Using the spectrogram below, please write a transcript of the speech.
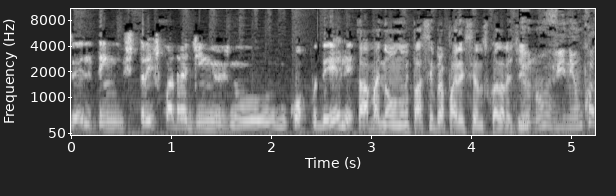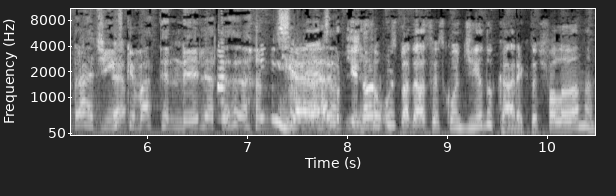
Ele tem uns três quadradinhos no, no corpo dele. Tá, mas não, não tá sempre aparecendo os Eu quadradinhos. não vi nenhum quadradinho, É. fiquei batendo nele até. cara, É, porque eles são- os quadrados são escondidos, cara, é que eu tô te falando.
